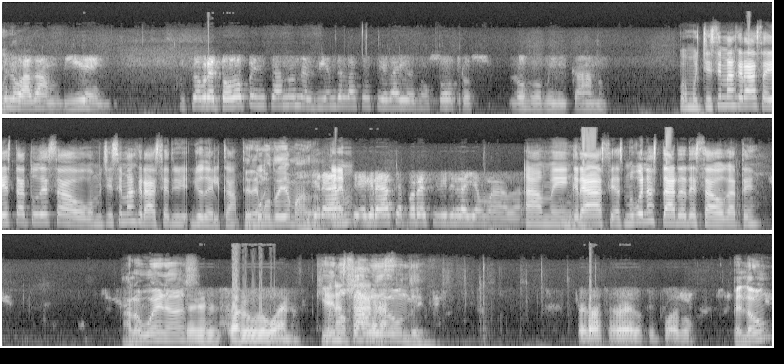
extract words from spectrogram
que lo hagan bien. Y sobre todo pensando en el bien de la sociedad y de nosotros, los dominicanos. Pues muchísimas gracias. Ahí está tu desahogo. Muchísimas gracias, Yu- Yudelka. ¿Tenemos otra llamada? Gracias, gracias por recibir la llamada. Amén. Gracias. Muy buenas tardes, desahógate. Aló, buenas. Eh, saludos, bueno. ¿Quién buenas nos sabe de tardes. dónde? Pedro Acevedo, sin fuego. ¿Perdón?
